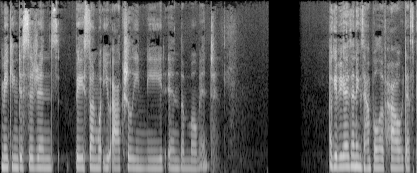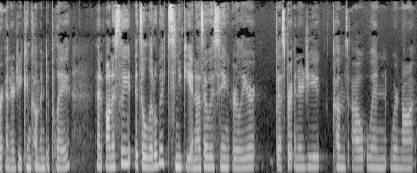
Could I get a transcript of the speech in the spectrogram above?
making decisions based on what you actually need in the moment. I'll give you guys an example of how desperate energy can come into play. And honestly, it's a little bit sneaky. And as I was saying earlier, desperate energy comes out when we're not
